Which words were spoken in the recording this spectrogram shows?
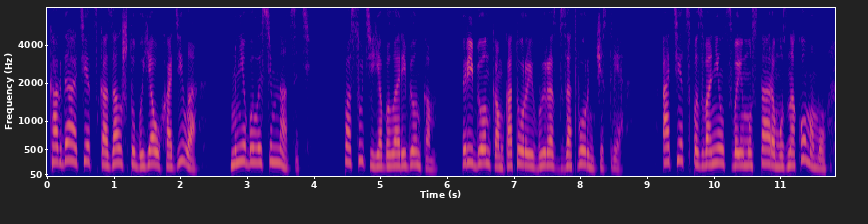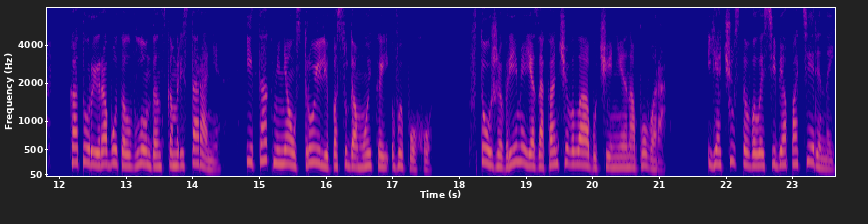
Когда отец сказал, чтобы я уходила, мне было 17. По сути, я была ребенком. Ребенком, который вырос в затворничестве. Отец позвонил своему старому знакомому который работал в лондонском ресторане, и так меня устроили посудомойкой в эпоху. В то же время я заканчивала обучение на повара. Я чувствовала себя потерянной,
